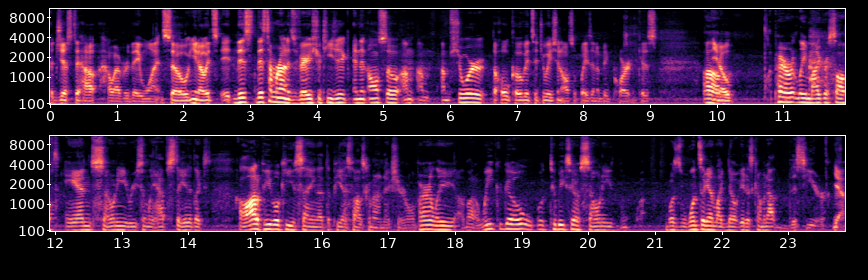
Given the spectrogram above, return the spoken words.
adjust to how however they want. So you know, it's it, this this time around is very strategic, and then also I'm I'm I'm sure the whole COVID situation also plays in a big part because Um, you know apparently Microsoft and Sony recently have stated like a lot of people keep saying that the PS5 is coming out next year. Well, apparently about a week ago, two weeks ago, Sony was once again like, no, it is coming out this year yeah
